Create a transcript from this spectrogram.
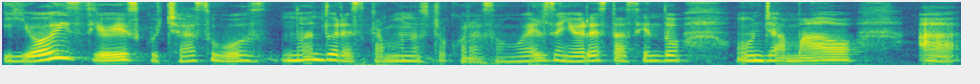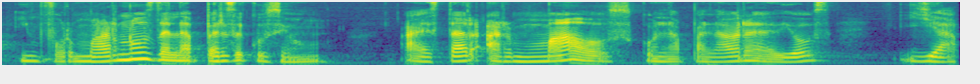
Y hoy, si hoy escuchas su voz, no endurezcamos nuestro corazón. Hoy el Señor está haciendo un llamado a informarnos de la persecución, a estar armados con la palabra de Dios y a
